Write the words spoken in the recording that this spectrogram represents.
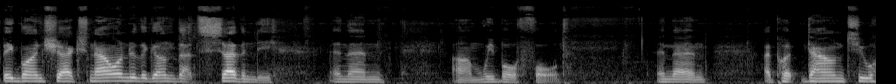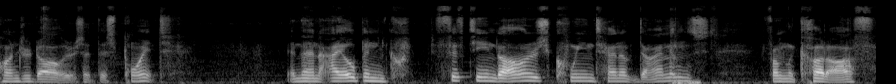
Big Blind checks. Now under the gun, bet 70. And then um, we both fold. And then I put down $200 at this point. And then I opened $15, Queen 10 of diamonds from the cutoff.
